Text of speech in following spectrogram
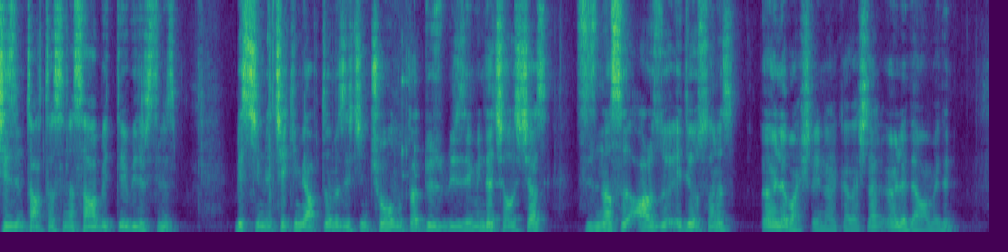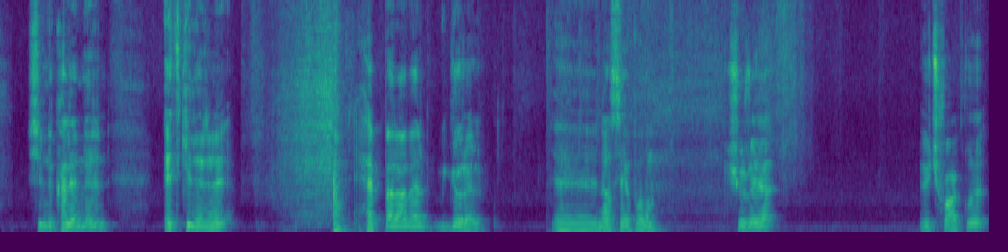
çizim tahtasına sabitleyebilirsiniz. Biz şimdi çekim yaptığımız için çoğunlukla düz bir zeminde çalışacağız. Siz nasıl arzu ediyorsanız öyle başlayın arkadaşlar. Öyle devam edin. Şimdi kalemlerin etkilerini hep beraber görelim. Ee, nasıl yapalım? Şuraya 3 farklı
